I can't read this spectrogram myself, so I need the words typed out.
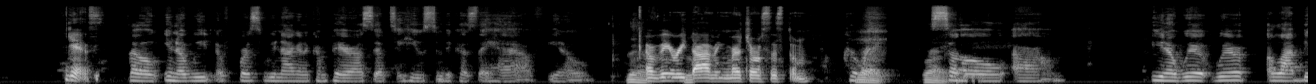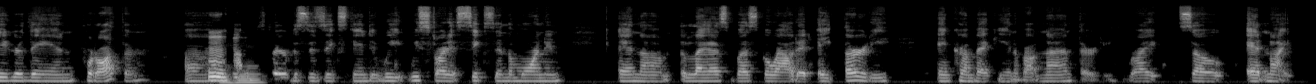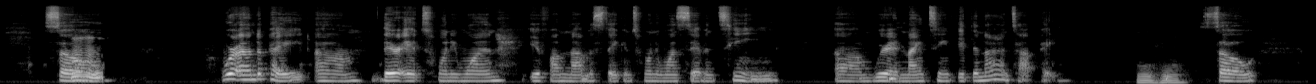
Yes. So, you know, we of course we're not going to compare ourselves to Houston because they have, you know, yeah. A very diving metro system. correct. Right. So, um, you know, we're we're a lot bigger than Port Arthur. Um, Our Mhm. service is extended. We we start at six in the morning, and um, the last bus go out at eight thirty, and come back in about nine thirty. Right. So at night. So Mhm. We're underpaid. Um, they're at twenty one, if I'm not mistaken, twenty one seventeen. Um, we're at nineteen fifty nine top pay. hmm So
